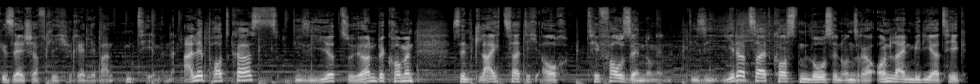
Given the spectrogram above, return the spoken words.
gesellschaftlich relevanten Themen. Alle Podcasts, die Sie hier zu hören bekommen, sind gleichzeitig auch TV-Sendungen, die Sie jederzeit kostenlos in unserer Online-Mediathek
